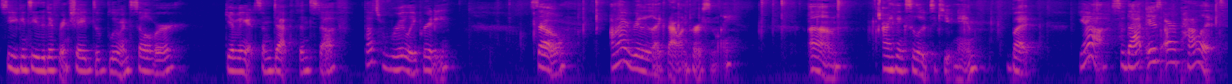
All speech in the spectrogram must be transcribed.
So you can see the different shades of blue and silver, giving it some depth and stuff. That's really pretty. So I really like that one personally. Um, I think Salute's a cute name, but yeah, so that is our palette.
